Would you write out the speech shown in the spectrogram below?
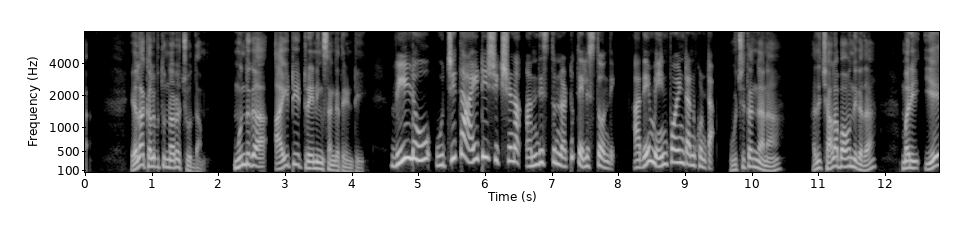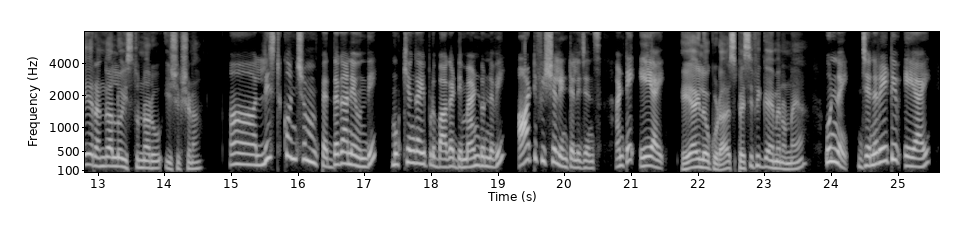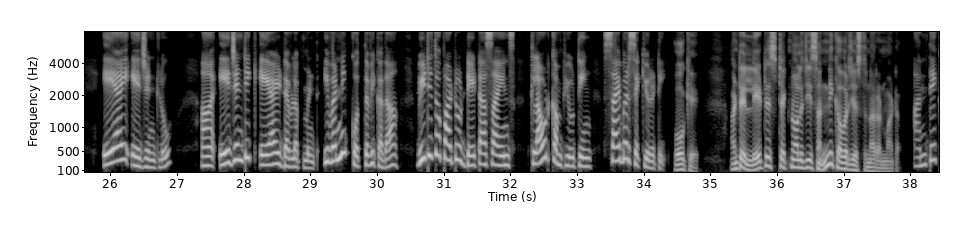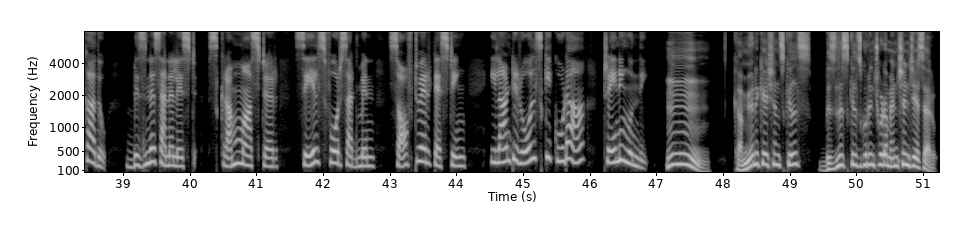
ఎలా కలుపుతున్నారో చూద్దాం. ముందుగా ఐటీ ట్రైనింగ్ సంగతేంటి? వీళ్ళు ఉచిత ఐటీ శిక్షణ అందిస్తున్నట్టు తెలుస్తోంది. అదే మెయిన్ పాయింట్ అనుకుంటా. ఉచితంగానా? అది చాలా బావుంది కదా. మరి ఏ రంగాల్లో ఇస్తున్నారు ఈ శిక్షణ? ఆ లిస్ట్ కొంచెం పెద్దగానే ఉంది. ముఖ్యంగా ఇప్పుడు బాగా డిమాండ్ ఉన్నవి ఆర్టిఫిషియల్ ఇంటెలిజెన్స్ అంటే ఏఐ ఏఐలో కూడా స్పెసిఫిక్గా ఏమైనా ఉన్నాయా? ఉన్నాయి. జనరేటివ్ ఏఐ ఏఐ ఏజెంట్లు ఆ, ఏజెంటిక్ ఏఐ డెవలప్మెంట్ ఇవన్నీ కొత్తవి కదా. వీటితో పాటు data science cloud computing cyber security. Okay. అంటే లేటెస్ట్ టెక్నాలజీస్ అన్నీ కవర్ చేస్తున్నారన్నమాట. అంతేకాదు business analyst scrum master Salesforce admin software testing ఇలాంటి రోల్స్కి కూడా ట్రైనింగ్ ఉంది. హ్మ్, కమ్యూనికేషన్ స్కిల్స్ బిజినెస్ స్కిల్స్ గురించి కూడా మెన్షన్ చేశారు.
